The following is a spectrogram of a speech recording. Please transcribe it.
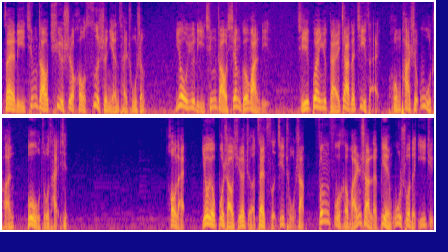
在李清照去世后四十年才出生。又与李清照相隔万里，其关于改嫁的记载恐怕是误传，不足采信。后来又有不少学者在此基础上丰富和完善了辩巫说的依据。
